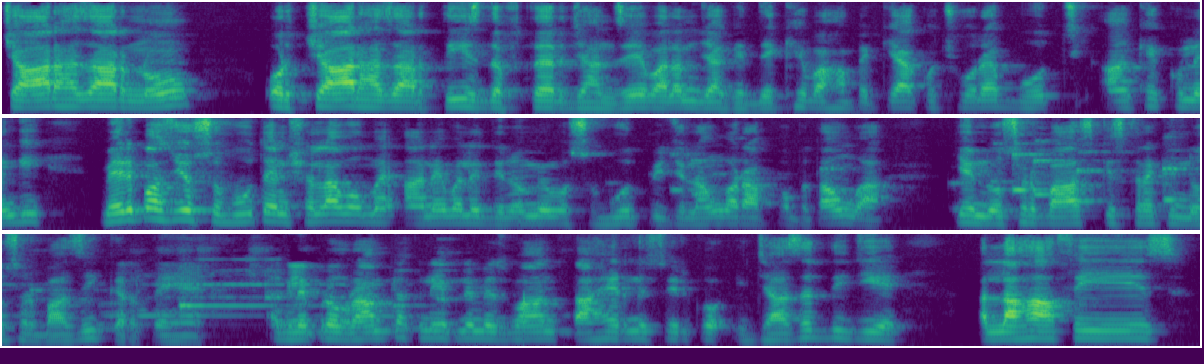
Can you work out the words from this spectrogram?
چار ہزار نو اور چار ہزار تیس دفتر جہانزیب عالم جا کے دیکھے وہاں پہ کیا کچھ ہو رہا ہے، بہت سی آنکھیں کھلیں گی۔ میرے پاس جو ثبوت ہے انشاءاللہ وہ میں آنے والے دنوں میں وہ ثبوت بھی چلاؤں گا اور آپ کو بتاؤں گا کہ نوسر باز کس طرح کی نوسر بازی کرتے ہیں۔ اگلے پروگرام تک لیے اپنے میزبان طاہر نصیر کو اجازت دیجیے اللہ حافظ۔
